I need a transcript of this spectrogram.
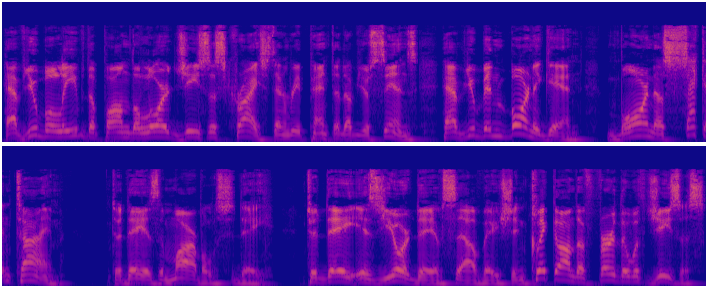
Have you believed upon the Lord Jesus Christ and repented of your sins? Have you been born again, born a second time? Today is a marvelous day. Today is your day of salvation. Click on the Further with Jesus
